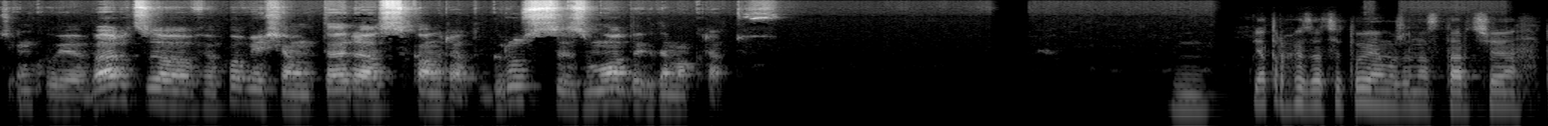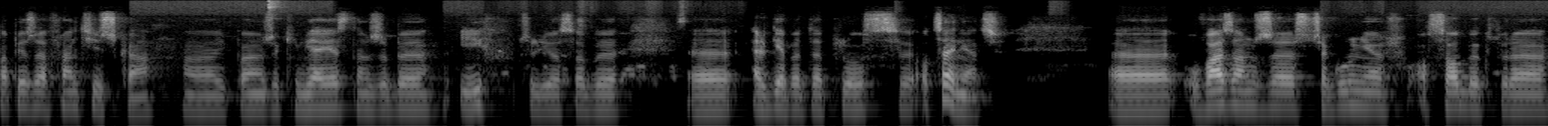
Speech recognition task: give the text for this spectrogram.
Dziękuję bardzo. Wypowie się teraz Konrad Grus z Młodych Demokratów. Ja trochę zacytuję może na starcie papieża Franciszka i powiem, że kim ja jestem, żeby ich, czyli osoby LGBT, oceniać. Uważam, że szczególnie osoby, które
